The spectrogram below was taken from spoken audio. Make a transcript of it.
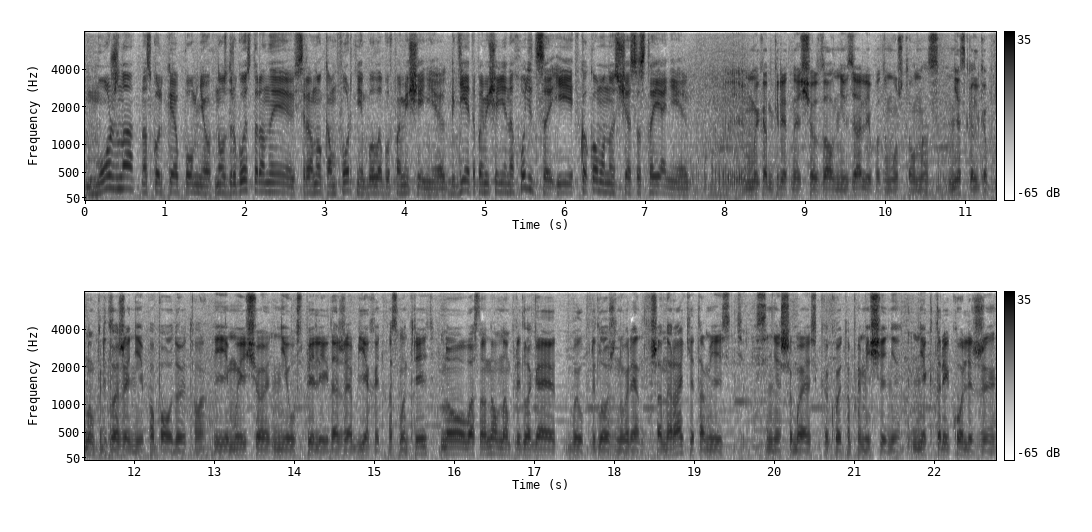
можно, насколько я помню, но с другой стороны, все равно комфортнее было бы в помещении. Где это помещение находится и в каком оно сейчас состоянии? Мы конкретно еще зал не взяли, потому что у нас несколько ну, предложений по поводу этого. И мы еще не успели их даже объехать, посмотреть. Но в основном нам предлагают, был предложен вариант в Шанараке, там есть, если не ошибаюсь, какое-то помещение. Некоторые колледжи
